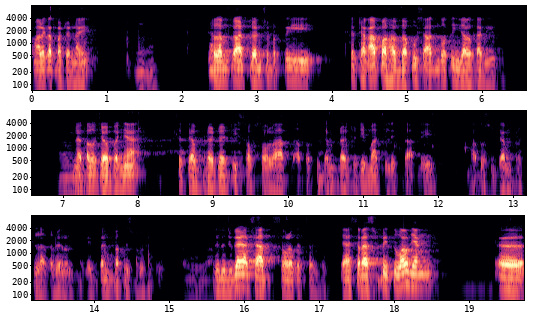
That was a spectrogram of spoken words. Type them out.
malaikat pada naik dalam keadaan seperti sedang apa hambaku saat engkau tinggalkan gitu. Hmm. Nah kalau jawabannya sedang berada di soft sholat atau sedang berada di majelis taklim atau sedang bersilaturahmi itu kan bagus bagus itu. Iya. Begitu juga saat sholat. Ya, secara spiritual yang eh,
